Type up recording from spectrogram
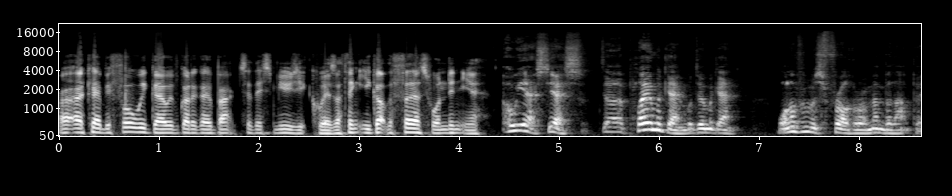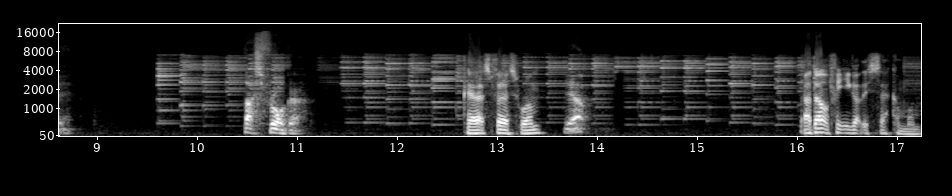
Right, okay, before we go, we've got to go back to this music quiz. I think you got the first one, didn't you? Oh, yes, yes. Uh, play them again. We'll do them again. One of them was Frog. I remember that bit. That's Frogger. Okay, that's first one. Yeah. I don't think you got this second one.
